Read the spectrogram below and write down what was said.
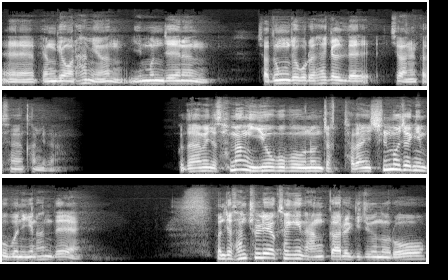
에, 변경을 하면 이 문제는 자동적으로 해결되지 않을까 생각합니다. 그 다음에 이제 사망 이후 부분은 저- 대단히 실무적인 부분이긴 한데, 현재 산출리역 설계 단가를 기준으로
